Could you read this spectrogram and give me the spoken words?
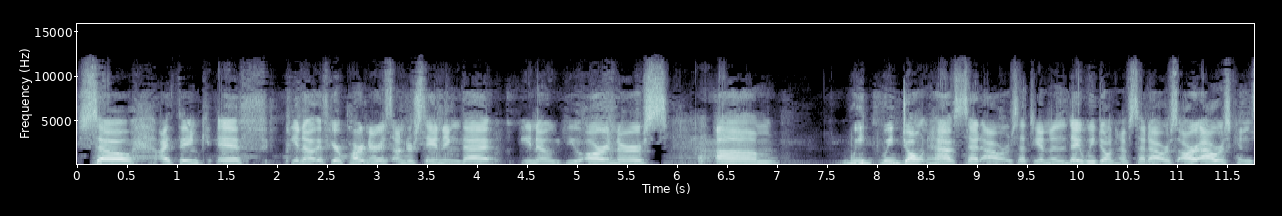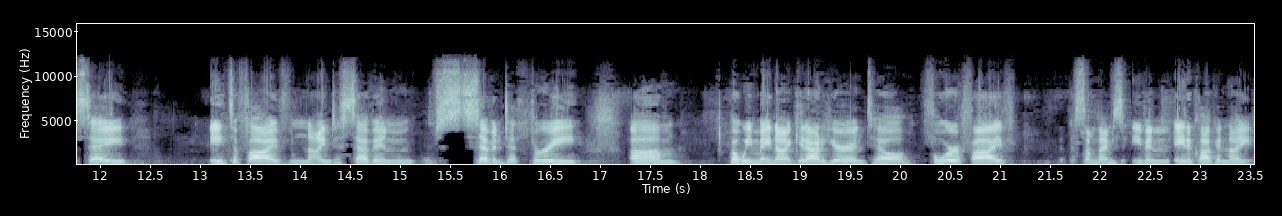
So I think if you know if your partner is understanding that you know you are a nurse, um, we we don't have set hours. At the end of the day, we don't have set hours. Our hours can say eight to five, nine to seven, seven to three, um, but we may not get out of here until four or five, sometimes even eight o'clock at night.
